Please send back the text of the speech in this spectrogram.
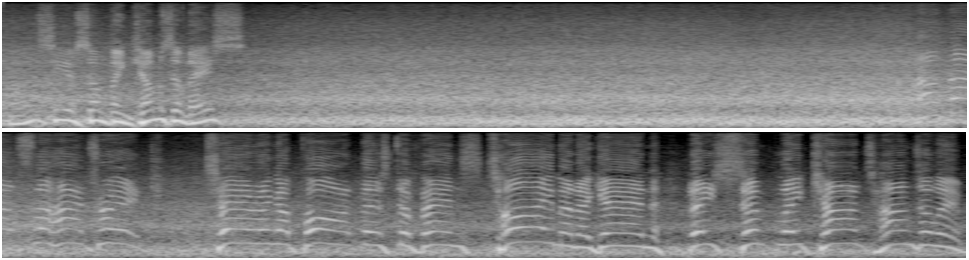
Well, let's see if something comes of this. And that's the hat-trick! Tearing apart this defence time and again. They simply can't handle him.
